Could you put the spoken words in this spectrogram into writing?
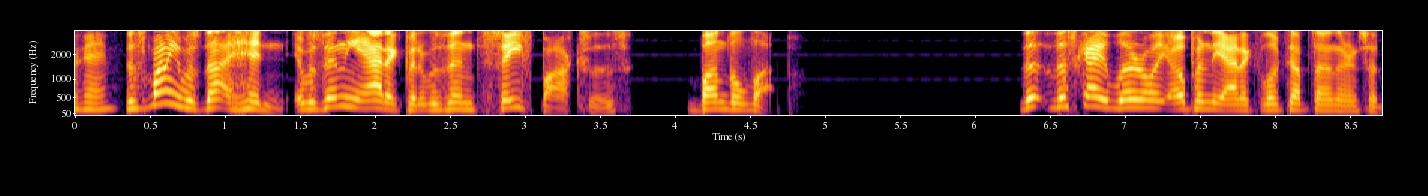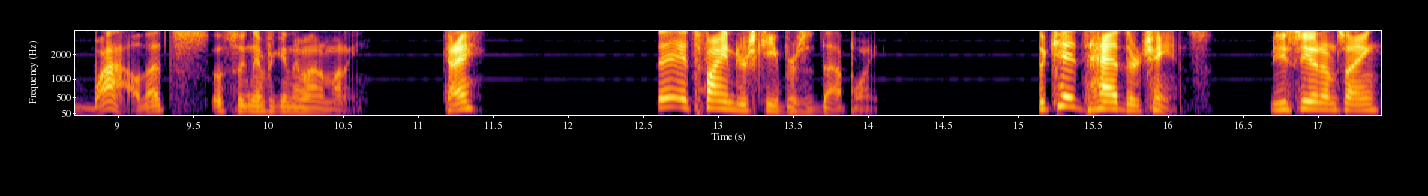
Okay. This money was not hidden. It was in the attic, but it was in safe boxes bundled up. Th- this guy literally opened the attic, looked up down there, and said, Wow, that's a significant amount of money. Okay? It's finders keepers at that point. The kids had their chance. Do you see what I'm saying?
